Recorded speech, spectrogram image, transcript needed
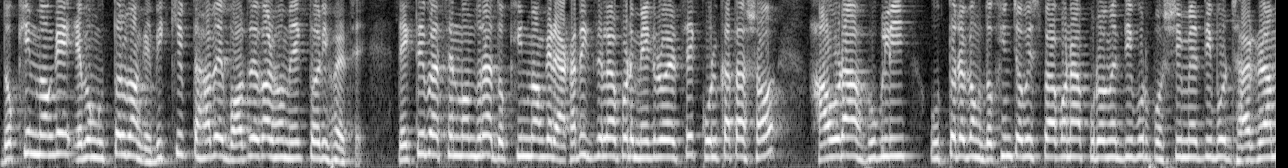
দক্ষিণবঙ্গে এবং উত্তরবঙ্গে বিক্ষিপ্তভাবে বজ্রগর্ভ মেঘ তৈরি হয়েছে। দেখতেই পাচ্ছেন বন্ধুরা, দক্ষিণবঙ্গের একাধিক জেলার উপরে মেঘ রয়েছে। কলকাতা সহ হাওড়া, হুগলি, উত্তর এবং দক্ষিণ চব্বিশ পরগনা, পূর্ব মেদিনীপুর, পশ্চিম মেদিনীপুর, ঝাড়গ্রাম।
